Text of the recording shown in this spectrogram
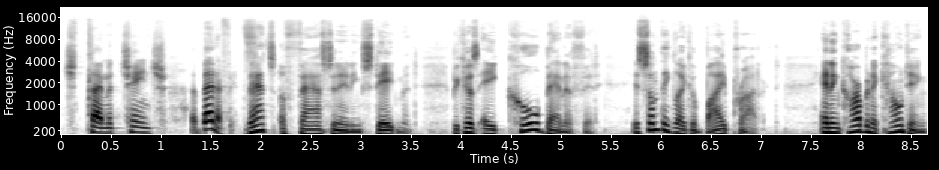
ch- climate change uh, benefits. That's a fascinating statement because a co-benefit is something like a byproduct. And in carbon accounting,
